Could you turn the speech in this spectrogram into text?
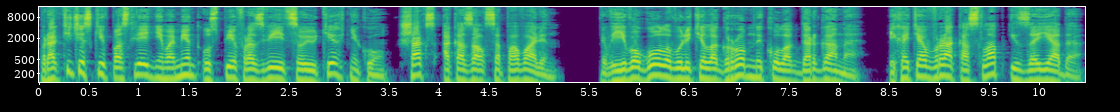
Практически в последний момент успев развеять свою технику, Шакс оказался повален. В его голову летел огромный кулак Даргана, и хотя враг ослаб из-за яда,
